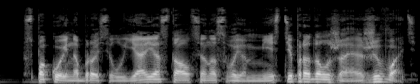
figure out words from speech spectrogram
– спокойно бросил я и остался на своем месте, продолжая жевать.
